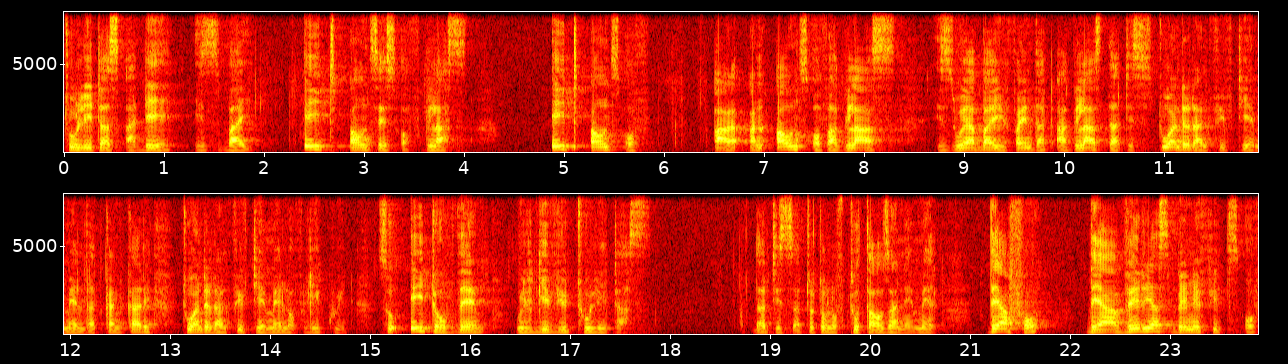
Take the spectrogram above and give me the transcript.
two liters a day is by eight ounces of glass. Eight ounce of uh, an ounce of a glass is whereby you find that a glass that is 250 ml that can carry 250 ml of liquid. So eight of them will give you two liters. That is a total of 2000 ml. Therefore, there are various benefits of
